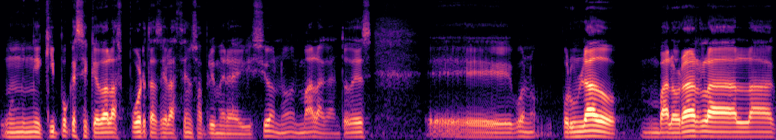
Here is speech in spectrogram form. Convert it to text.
Un equipo que se quedó a las puertas del ascenso a Primera División, ¿no? En Málaga. Entonces, eh, bueno, por un lado, valorar la,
